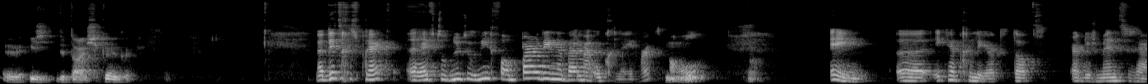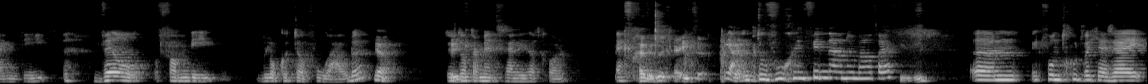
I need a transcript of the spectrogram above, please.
eh, is de Thaise keuken. Nou, dit gesprek eh, heeft tot nu toe in ieder geval een paar dingen bij mij opgeleverd. Mhm. Al. Ja. Eén, eh, ik heb geleerd dat er dus mensen zijn die wel van die blokken tofu houden. Ja, Dus ik. dat er mensen zijn die dat gewoon echt vrijwillig eten. ja, een toevoeging vinden aan hun maaltijd. Mhm. Ehm, ik vond het goed wat jij zei.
